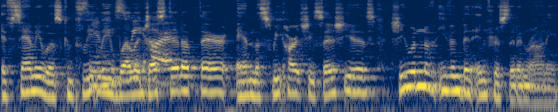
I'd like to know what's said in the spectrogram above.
if Sammy was completely Sammy's well adjusted up there and the sweetheart she says she is, she wouldn't have even been interested in Ronnie.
